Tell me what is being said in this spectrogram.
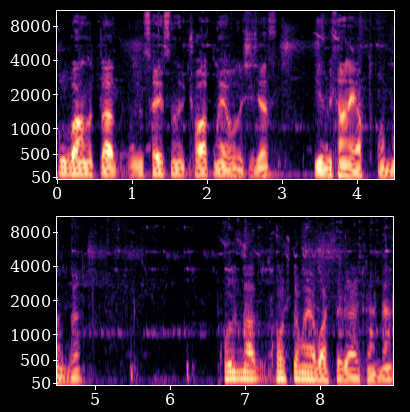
kurbanlıklar e, sayısını çoğaltmaya uğraşacağız. 20 tane yaptık onları da koyunlar koşlamaya başladı erkenden.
